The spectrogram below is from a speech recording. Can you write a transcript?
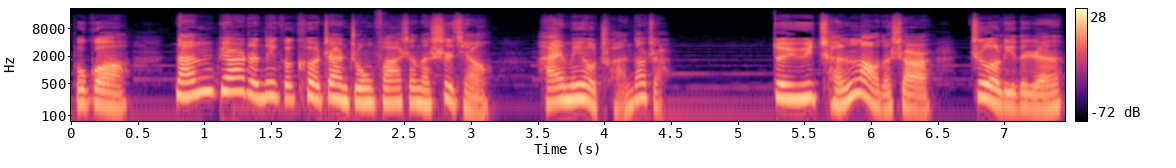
不过南边的那个客栈中发生的事情还没有传到这儿，对于陈老的事儿，这里的人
